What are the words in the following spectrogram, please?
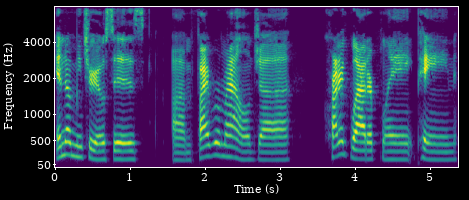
endometriosis, um, fibromyalgia, chronic bladder pain,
